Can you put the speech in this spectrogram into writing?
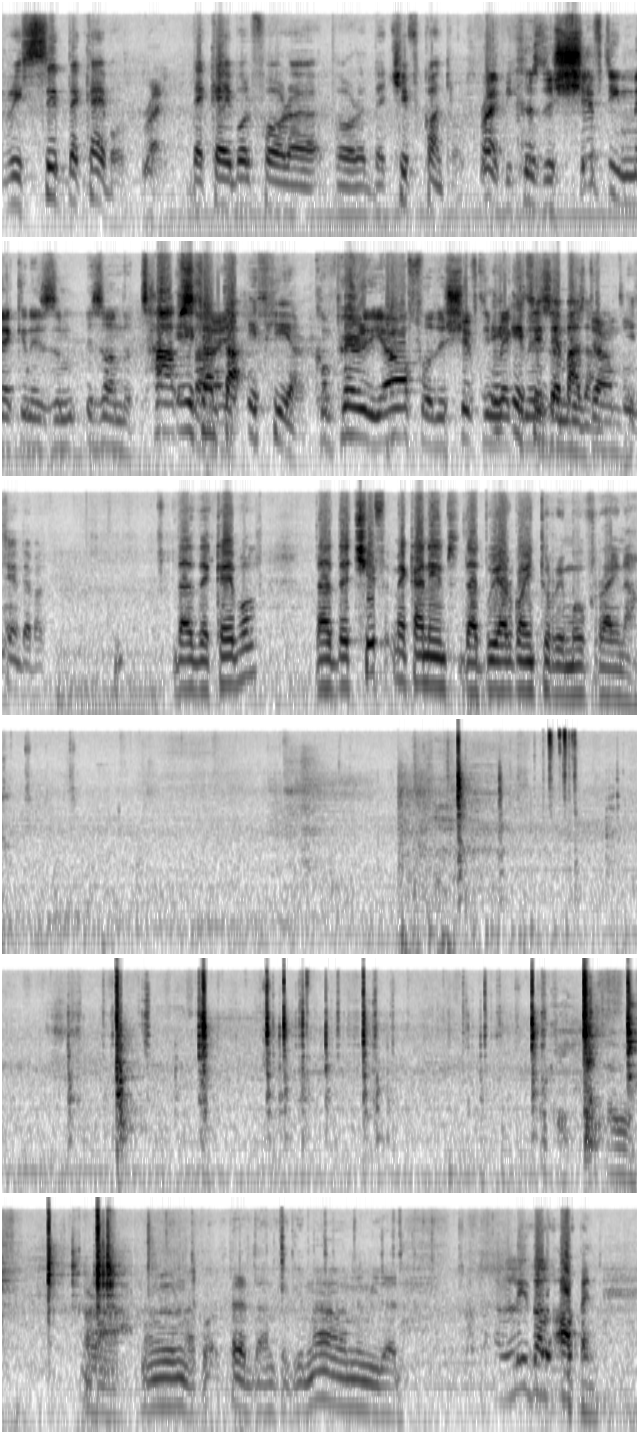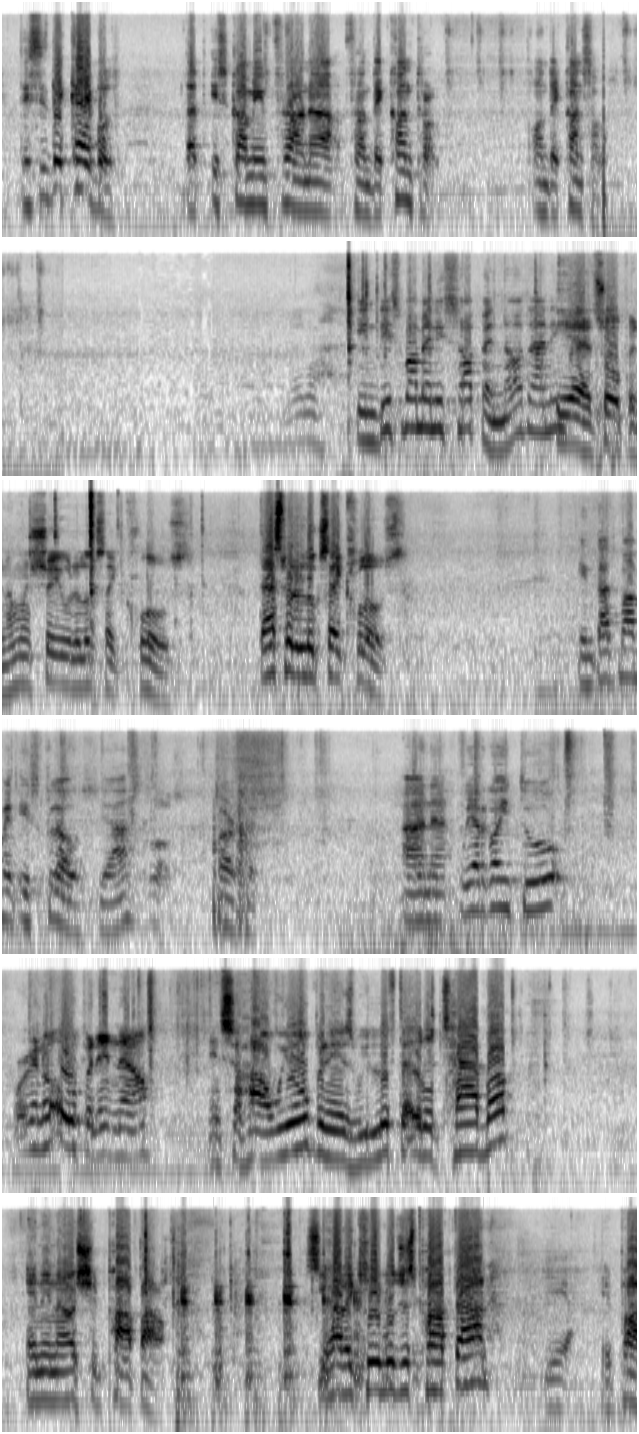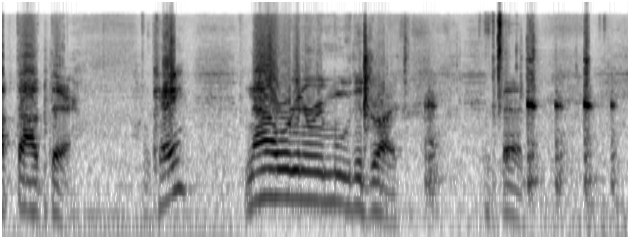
receive the cable. Right. The cable for uh, for the shift control. Right, because the shifting mechanism is on the top It's side. on top. It's here. Compared to the alpha, the shifting It- in the mechanism is down below. It's in the bottom. That's the cable. That's the shift mechanism that we are going to remove right now. Ver una cosa. Espérate, antes que nada, dame mirar. A little open. This is the cable that is coming from uh, from the control on the console. In this moment, it's open, no, Danny? Yeah, it's open. I'm going to show you what it looks like closed. That's what it looks like closed. In that moment, it's closed. Yeah. Closed. Perfect. And uh, we are going to We're going to open it now. And so how we open it is we lift that little tab up, and then now it should pop out. See how the cable just popped out? Yeah. It popped out there. Okay? Now we're going to remove the drive. Bad.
